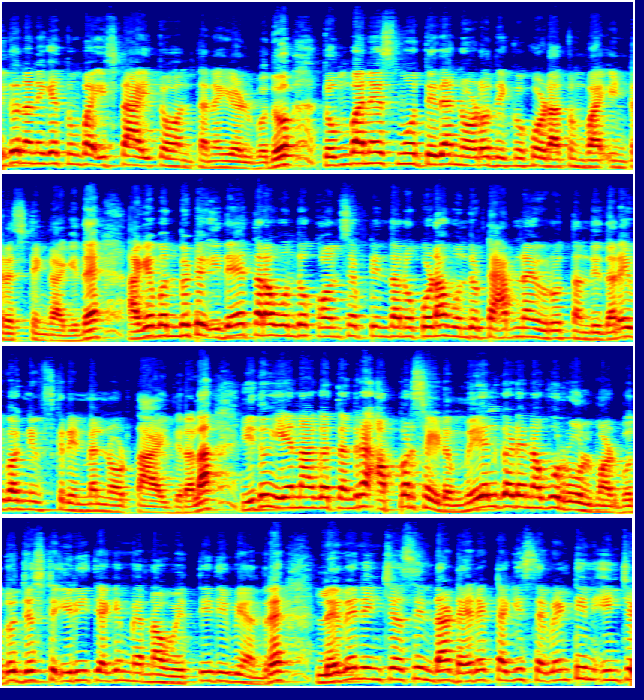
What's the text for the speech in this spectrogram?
ಇದು ನನಗೆ ತುಂಬಾ ಇಷ್ಟ ಆಯ್ತು ಅಂತಾನೆ ಹೇಳ್ಬೋದು. ತುಂಬಾನೇ ಸ್ಮೂತ್ ಇದೆ, ನೋಡೋದಕ್ಕೂ ಕೂಡ ತುಂಬಾ ಇಂಟ್ರೆಸ್ಟಿಂಗ್ ಆಗಿದೆ. ಹಾಗೆ ಬಂದ್ಬಿಟ್ಟು ಇದೇ ತರ ಒಂದು ಕಾನ್ಸೆಪ್ಟ್ ಇಂದನೂ ಕೂಡ ಒಂದು ಟ್ಯಾಬ್ನ ಇವರು ತಂದಿದ್ದಾರೆ. ಇವಾಗ ನೀವು ಸ್ಕ್ರೀನ್ ಮೇಲೆ ನೋಡ್ತಾ ಇದ್ದೀರಲ್ಲ, ಇದು ಏನಾಗುತ್ತೆ ಅಂದ್ರೆ ಅಪ್ಪರ್ ಸೈಡ್ ಮೇಲ್ಗಡೆ ನಾವು ರೋಲ್ ಮಾಡಬಹುದು ಜಸ್ಟ್ ಈ ರೀತಿಯಾಗಿ ಮೇಲೆ ನಾವು ಎತ್ತಿದೀವಿ ಅಂದ್ರೆ ಲೆವೆನ್ ಇಂಚಸ್ ಇಂದ ಡೈರೆಕ್ಟ್ ಆಗಿ ಸೆವೆಂಟೀನ್ ಇಂಚ್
